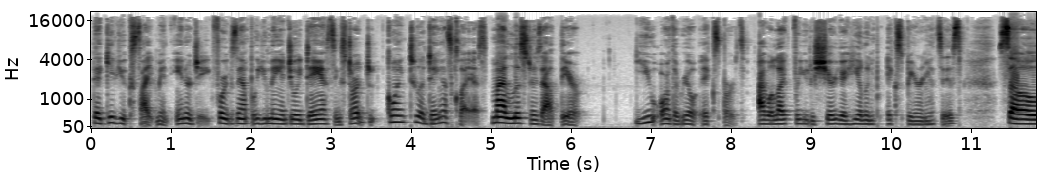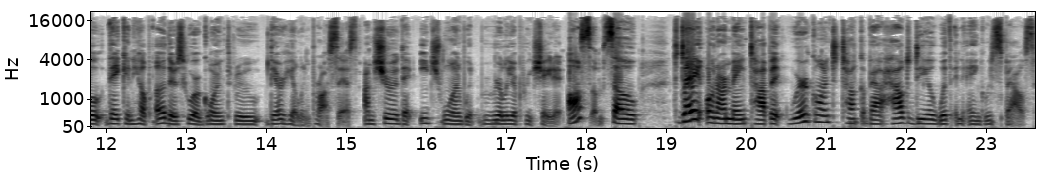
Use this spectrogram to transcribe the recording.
that give you excitement energy. For example you may enjoy dancing. Start going to a dance class. My listeners out there you are the real experts. I would like for you to share your healing experiences so they can help others who are going through their healing process. I'm sure that each one would really appreciate it. Awesome. So, today on our main topic, we're going to talk about how to deal with an angry spouse.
